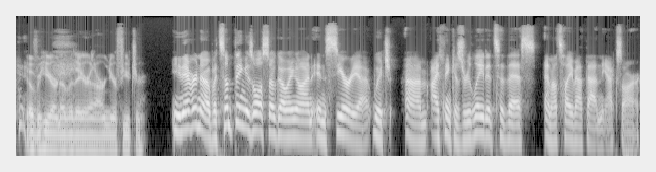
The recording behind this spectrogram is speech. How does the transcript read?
over here and over there in our near future. You never know, but something is also going on in Syria, which um, I think is related to this, and I'll tell you about that in the XR.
